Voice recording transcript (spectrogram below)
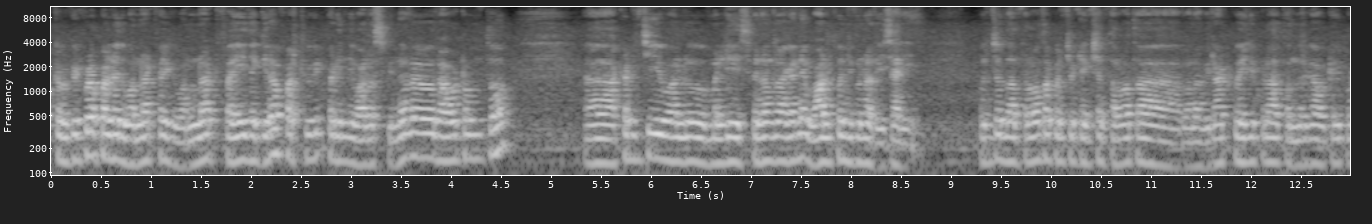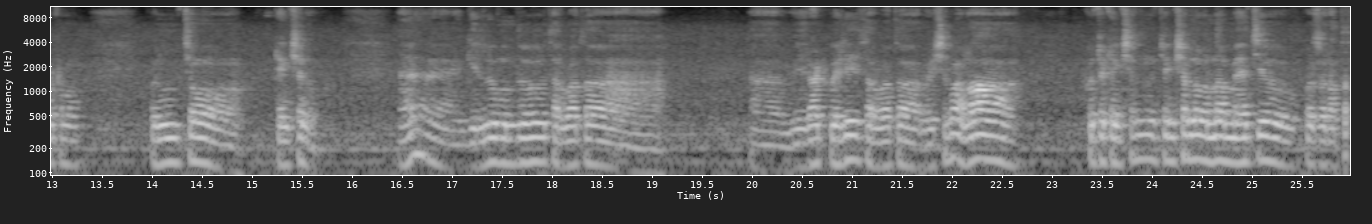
ఒక్క వికెట్ కూడా పడలేదు one not five one not five దగ్గర ఫస్ట్ వికెట్ పడింది. వాళ్ళ స్పిన్నర్ రావడంతో అక్కడి నుంచి వాళ్ళు మళ్ళీ స్పిన్నర్ రాగానే వాళ్ళు పుంజుకున్నారు ఈసారి. కొంచెం దాని తర్వాత కొంచెం టెన్షన్ తర్వాత మన విరాట్ కోహ్లీ కూడా తొందరగా అవుట్ అయిపోవటం కొంచెం టెన్షన్. గెల్లు ముందు తర్వాత విరాట్ కోహ్లీ తర్వాత రోహిత్ శర్మ అలా కొంచెం టెన్షన్ టెన్షన్లో ఉన్న మ్యాచ్ కొంచెం రథ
